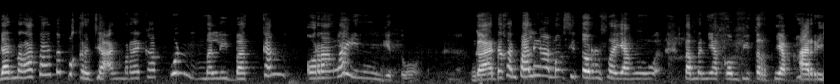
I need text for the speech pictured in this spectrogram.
dan rata-rata pekerjaan mereka pun melibatkan orang lain gitu. Nggak ada kan paling abang Sitorus lah yang temennya komputer tiap hari.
